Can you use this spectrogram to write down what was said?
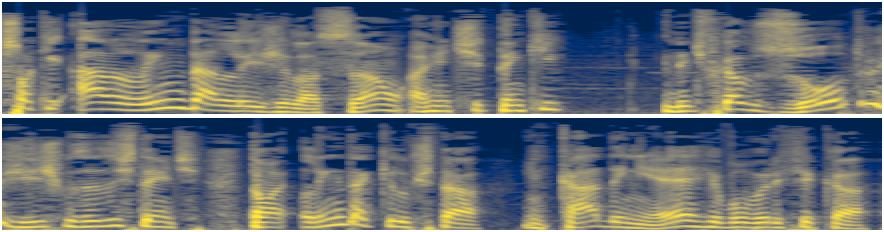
Só que além da legislação, a gente tem que identificar os outros riscos existentes. Então, além daquilo que está em cada NR, eu vou verificar.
